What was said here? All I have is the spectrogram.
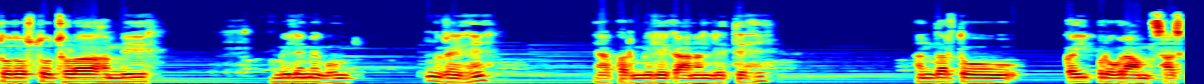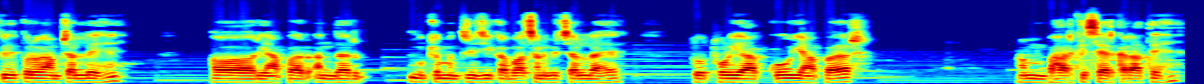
तो दोस्तों, थोड़ा हम भी मेले में घूम रहे हैं। यहाँ पर मेले का आनंद लेते हैं। अंदर तो कई प्रोग्राम, सांस्कृतिक प्रोग्राम चल रहे हैं। और यहाँ पर अंदर मुख्यमंत्री जी का भाषण भी चल रहा है। तो थोड़ी आपको यहाँ पर हम बाहर की सैर कराते हैं।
